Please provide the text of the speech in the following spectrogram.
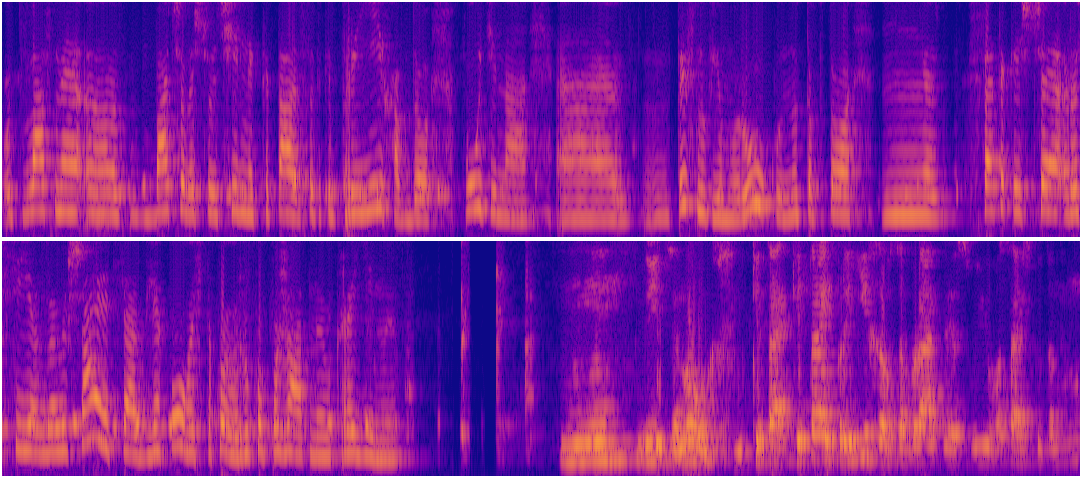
От, власне, бачили, що очільник Китаю все-таки приїхав до Путіна, тиснув йому руку. Ну тобто, все-таки ще Росія залишається для когось такою рукопожатною країною. Дивіться, ну Китай Китай приїхав забрати свою васальську данину.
